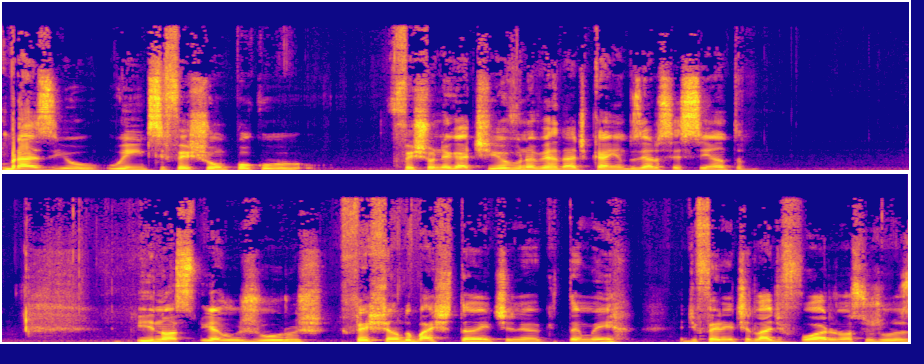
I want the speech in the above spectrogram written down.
Brasil, o índice fechou um pouco, fechou negativo, na verdade, caindo 0,60 e, nós, e os juros fechando bastante, né? Que também É diferente lá de fora, o nosso juros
